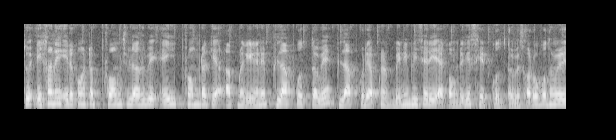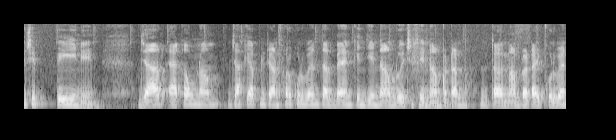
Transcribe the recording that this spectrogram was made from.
তো এখানে এরকম একটা ফর্ম চলে আসবে। এই ফর্মটাকে আপনাকে এখানে ফিল আপ করতে হবে। ফিল আপ করে আপনার বেনিফিশিয়ারি অ্যাকাউন্টটিকে সেট করতে হবে। সর্বপ্রথমে রয়েছে পেই নেম যার অ্যাকাউন্ট নাম যাকে আপনি ট্রান্সফার করবেন, তার ব্যাংকের যে নাম রয়েছে সেই নামটা তার নামটা টাইপ করবেন।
